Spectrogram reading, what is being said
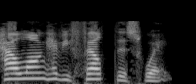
How long have you felt this way?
